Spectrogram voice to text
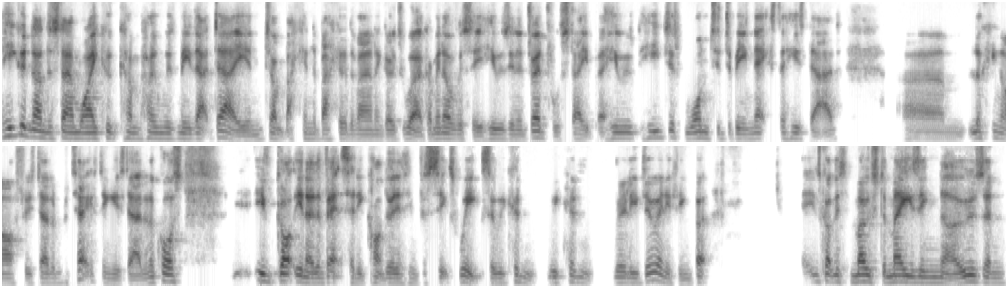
he couldn't understand why he could come home with me that day and jump back in the back of the van and go to work. I mean, obviously he was in a dreadful state, but he was, he just wanted to be next to his dad, um, looking after his dad and protecting his dad. And of course, you've got you know the vet said he can't do anything for six weeks, so we couldn't we couldn't really do anything. But he's got this most amazing nose, and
